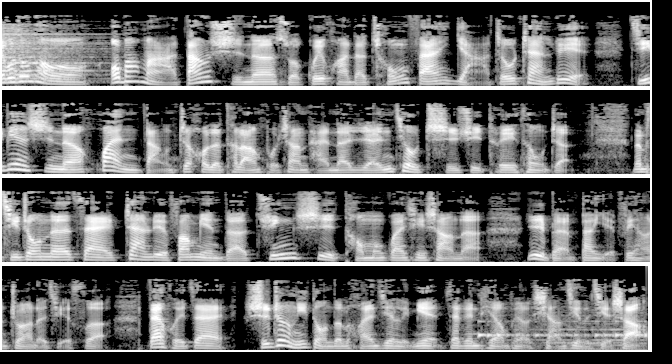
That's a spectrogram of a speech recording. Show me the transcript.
美国总统奥巴马当时呢所规划的重返亚洲战略，即便是呢换党之后的特朗普上台呢，仍旧持续推动着。那么其中呢，在战略方面的军事同盟关系上呢，日本扮演非常重要的角色。待会在时政你懂得的环节里面，再跟听众朋友详尽的介绍。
